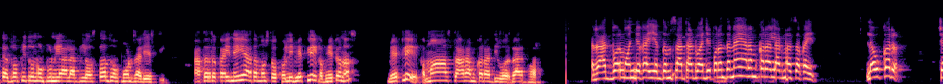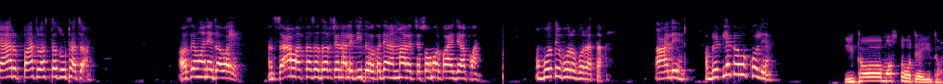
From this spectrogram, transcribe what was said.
त्या झोपीतून उठून या लागलं असतं झोप मोठ झाली असती. आता तर काही नाही आता मस्त खोली भेटली का? भेटूनच. भेटली का? मस्त आराम करा दिवस रातभर. रातभर म्हणजे काही एकदम सात आठ वाजेपर्यंत नाही आराम करायला लागणार सकाळी? लवकर चार पाच वाजताच उठायचा. असे म्हणे जवळ आणि सहा वाजताचं दर्शन आले तिथं गजानन महाराजच्या समोर पाहिजे आपण. होते बरोबर आता. आले. भेटले का खोल्या? इथं मस्त होते इथं.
